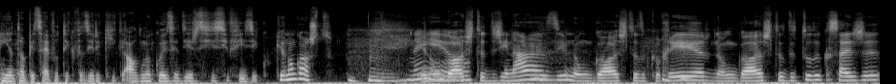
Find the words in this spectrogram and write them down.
E então pensei, vou ter que fazer aqui alguma coisa de exercício físico, que eu não gosto. Nem eu não eu. gosto de ginásio, não gosto de correr, não gosto de tudo que seja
